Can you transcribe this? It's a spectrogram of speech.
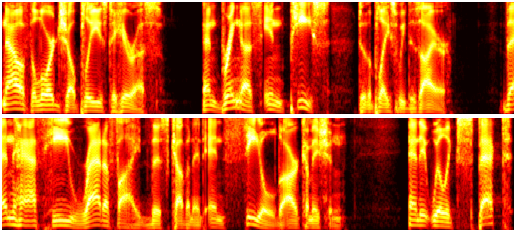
Now, if the Lord shall please to hear us, and bring us in peace to the place we desire, then hath he ratified this covenant and sealed our commission. And it will expect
